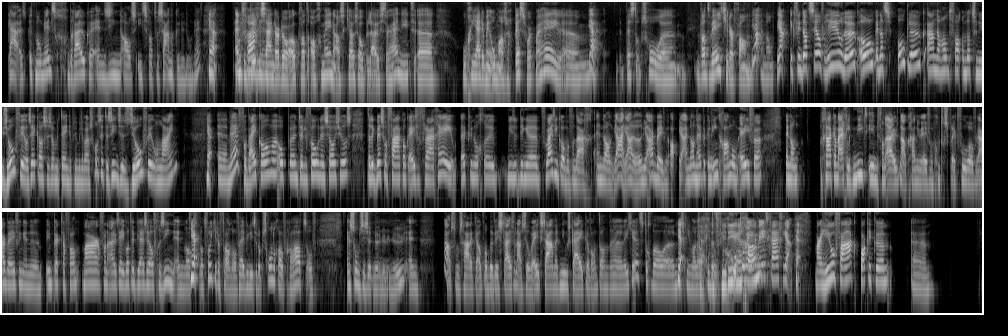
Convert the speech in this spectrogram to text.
Ja, het, het moment gebruiken en zien als iets wat we samen kunnen doen. Hè? Ja. En de vragen dingen- zijn daardoor ook wat algemener als ik jou zo beluister. Hè? Niet eh, hoe ga jij ermee om als er gepest wordt, maar hey, ehm, Ja, pesten op school, eh, wat weet je daarvan? Ja. En dan, Ja, ik vind dat zelf heel leuk ook. En dat is ook leuk aan de hand van, omdat ze nu zoveel, zeker als ze zo meteen op de middelbare school zitten, zien ze zoveel online. Ja. Ehm, hè, voorbij komen op hun telefoon en socials. Dat ik best wel vaak ook even vraag: hey, heb je nog die dingen voorbij zien komen vandaag? En dan, ja, ja, die aardbeving. Oh, ja, en dan heb ik een ingang om even. En dan ga ik hem eigenlijk niet in vanuit. Nou, ik ga nu even een goed gesprek voeren over de aardbeving en de impact daarvan. Maar vanuit: hey, wat heb jij zelf gezien? En wat, Ja. wat vond je ervan? Of hebben jullie het er op school nog over gehad? Of en soms is het nu, nu, nu, nu. En nou, soms haal ik er ook wel bewust uit van, nou, zullen we even samen het nieuws kijken? Want dan, eh, weet je, het is toch wel eh, misschien wel heel goed, om, goed om even mee te krijgen. Ja. Ja. Maar heel vaak pak ik hem. ehm,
